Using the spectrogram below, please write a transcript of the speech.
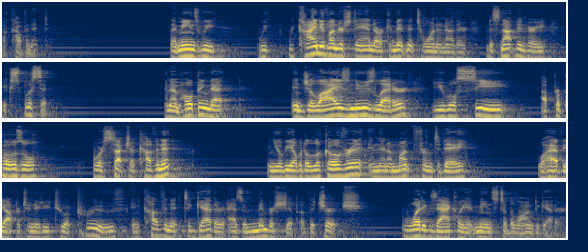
a covenant. That means we, we, we kind of understand our commitment to one another, but it's not been very explicit. And I'm hoping that in July's newsletter, you will see a proposal for such a covenant, and you'll be able to look over it, and then a month from today, we'll have the opportunity to approve and covenant together as a membership of the church what exactly it means to belong together.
